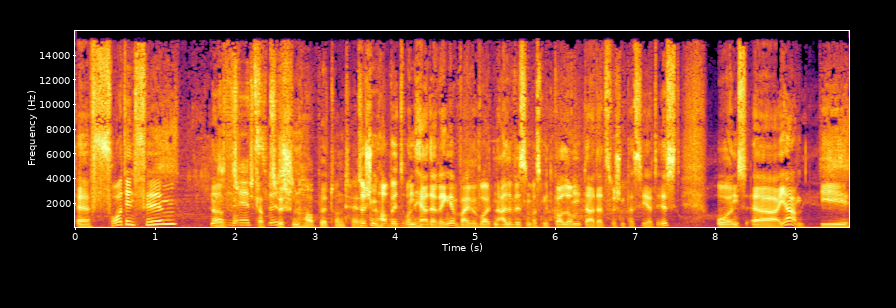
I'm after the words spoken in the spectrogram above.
äh, vor den Filmen Ne? ich glaube zwischen Hobbit und Herr Zwischen Hobbit und Herr der Ringe, weil wir wollten alle wissen, was mit Gollum da dazwischen passiert ist. Und äh, ja, die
